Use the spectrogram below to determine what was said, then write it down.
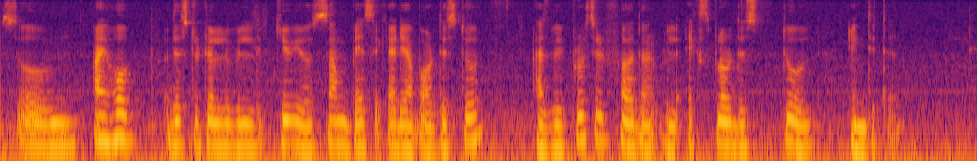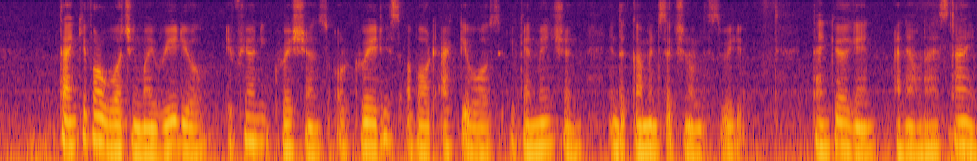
so I hope this tutorial will give you some basic idea about this tool. As we proceed further we'll explore this tool in detail thank you for watching my video. If you have any questions or queries about ActiveVOS you can mention in the comment section of this video. Thank you again and have a nice time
